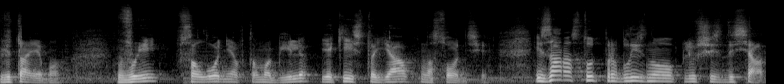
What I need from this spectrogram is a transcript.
Вітаємо! Ви в салоні автомобіля, який стояв на сонці. І зараз тут приблизно плюс 60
